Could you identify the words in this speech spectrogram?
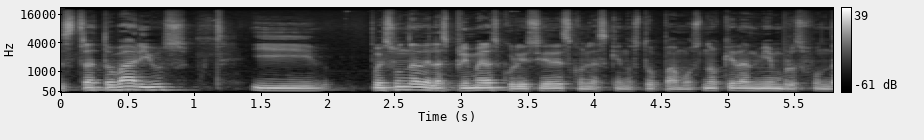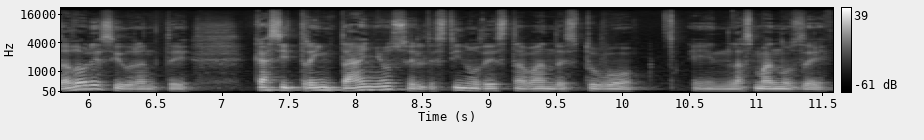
Stratovarius y pues una de las primeras curiosidades con las que nos topamos. No quedan miembros fundadores y durante casi 30 años el destino de esta banda estuvo en las manos de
